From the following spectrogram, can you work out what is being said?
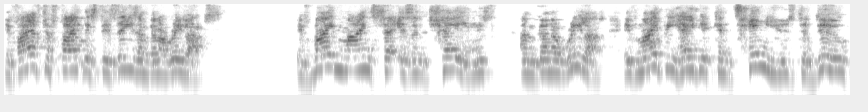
If I have to fight this disease, I'm going to relapse. If my mindset isn't changed, I'm going to relapse. If my behavior continues to do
